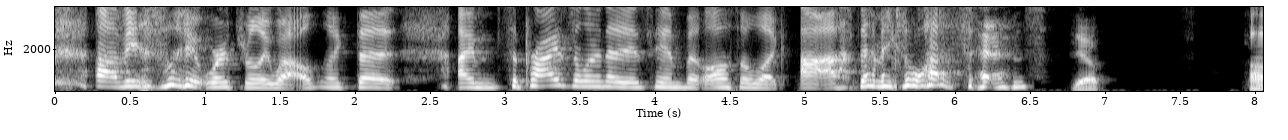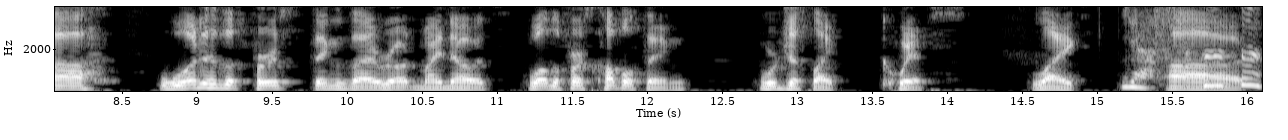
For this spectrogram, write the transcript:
obviously it worked really well like the i'm surprised to learn that it is him but also like ah that makes a lot of sense Yep. Uh, one of the first things that I wrote in my notes, well, the first couple things were just like quips, like yes Uh,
